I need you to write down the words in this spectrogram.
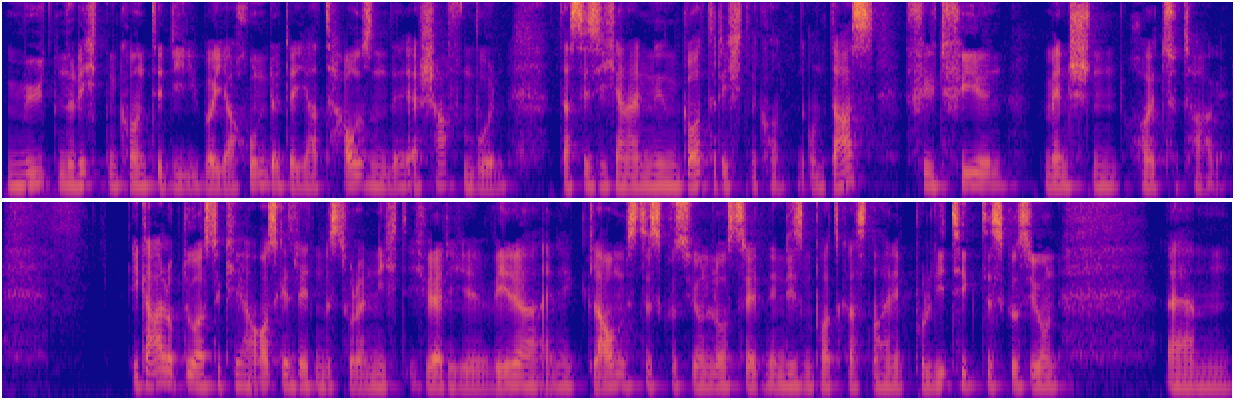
Mythen richten konnte, die über Jahrhunderte, Jahrtausende erschaffen wurden, dass sie sich an einen Gott richten konnten. Und das fehlt vielen Menschen heutzutage. Egal, ob du aus der Kirche ausgetreten bist oder nicht, ich werde hier weder eine Glaubensdiskussion lostreten in diesem Podcast noch eine Politikdiskussion. Ähm,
